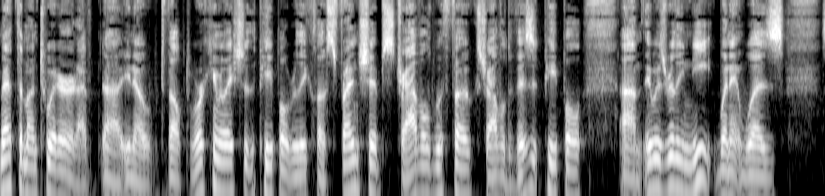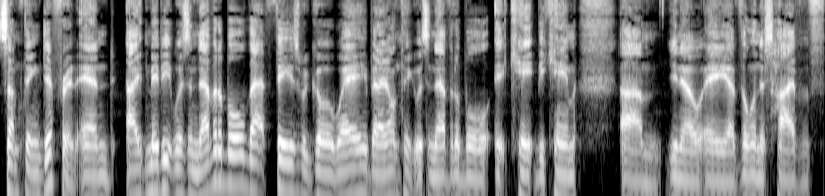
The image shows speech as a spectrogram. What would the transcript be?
met them on Twitter, and I've uh, you know developed working relationships with people, really close friendships, traveled with folks, traveled to visit people. Um, it was really neat when it was something different, and I, maybe it was inevitable that phase would go away, but I don't think it was inevitable. It came, became, um, you know, a, a, villainous hive of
